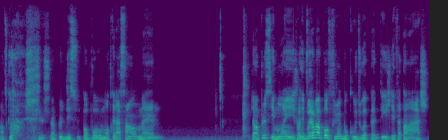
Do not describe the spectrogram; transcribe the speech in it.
En tout cas, je suis un peu déçu de ne pas pouvoir vous montrer la cendre, mais... Puis en plus, il est moins... J'en ai vraiment pas fumé beaucoup du wet painting. Je l'ai fait en hache.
